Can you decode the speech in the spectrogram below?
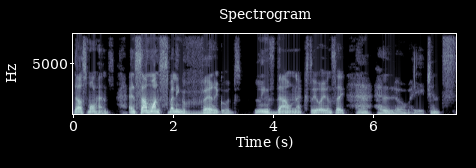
They are small hands. And someone smelling very good leans down next to your ear and say, Hello, agents.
